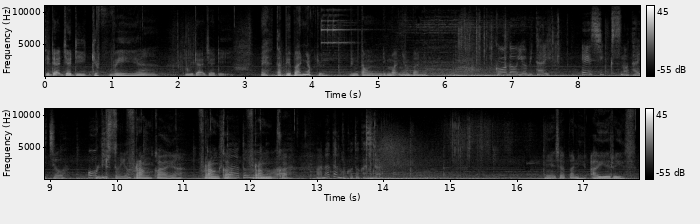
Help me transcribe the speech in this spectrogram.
tidak jadi giveaway ya. Tidak jadi. Eh, tapi banyak cuy. Bintang dimaknya banyak. Please, Franka ya. Franka, Franka. Ini siapa nih? Iris.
